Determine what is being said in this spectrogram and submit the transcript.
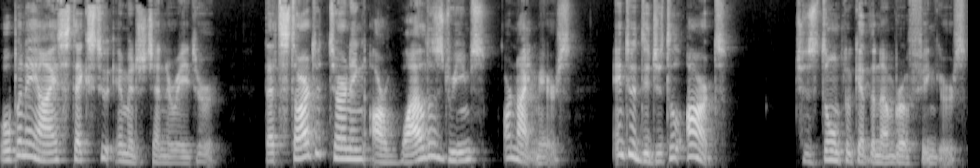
OpenAI's text to image generator, that started turning our wildest dreams or nightmares into digital art. Just don't look at the number of fingers.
